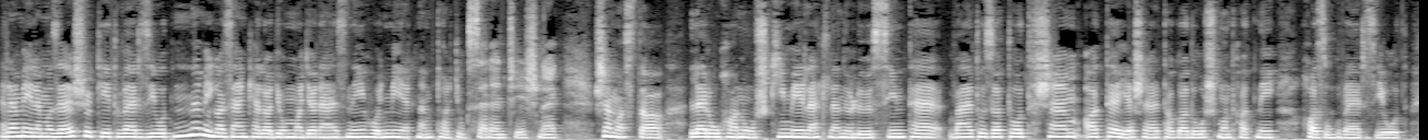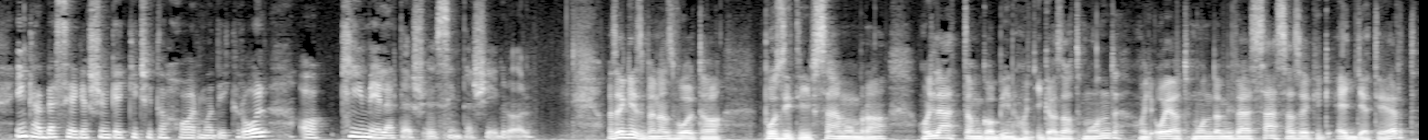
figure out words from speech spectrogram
Remélem az első két verziót nem igazán kell agyon magyarázni, hogy miért nem tartjuk szerencsésnek, sem azt a lerohanós, kiméletlenül őszinte változatot, sem a teljes eltagadós, mondhatni hazug verziót. Inkább beszélgessünk egy kicsit a harmadikról, a kíméletes őszinteségről. Az egészben az volt a pozitív számomra, hogy láttam Gabin, hogy igazat mond, hogy olyat mond, amivel százszerzékig egyetért,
